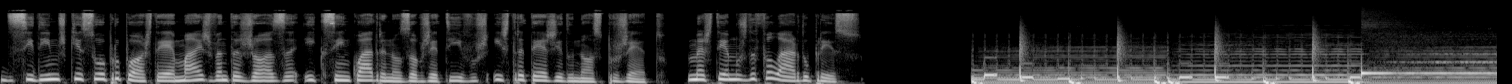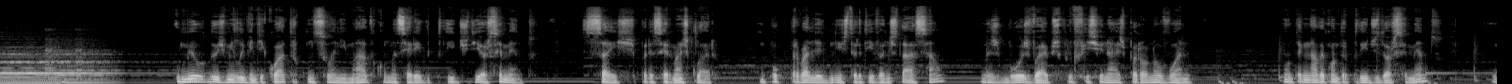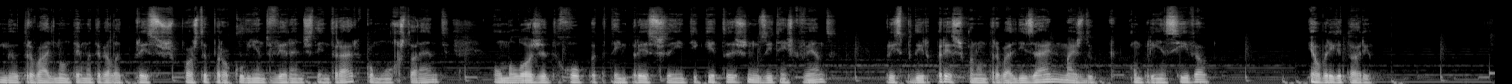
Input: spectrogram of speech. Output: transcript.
Decidimos que a sua proposta é a mais vantajosa e que se enquadra nos objetivos e estratégia do nosso projeto. Mas temos de falar do preço. O meu 2024 começou animado com uma série de pedidos de orçamento. Seis, para ser mais claro. Um pouco de trabalho administrativo antes da ação, mas boas vibes profissionais para o novo ano. Não tenho nada contra pedidos de orçamento. O meu trabalho não tem uma tabela de preços exposta para o cliente ver antes de entrar, como um restaurante ou uma loja de roupa que tem preços em etiquetas nos itens que vende. Por isso, pedir preços para um trabalho de design, mais do que compreensível, é obrigatório.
